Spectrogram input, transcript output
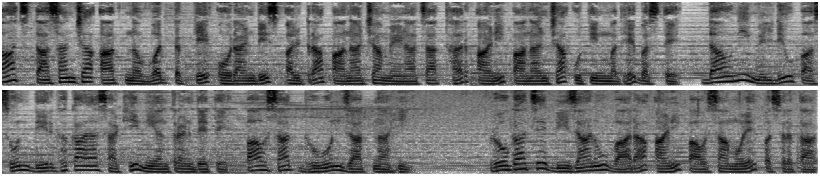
पाच तासांच्या आत नव्वद टक्के ओरांडिस अल्ट्रा पानाच्या मेणाचा थर आणि पानांच्या उतींमध्ये बसते. डाउनी मिल्ड्यू पासून दीर्घकाळासाठी नियंत्रण देते. पावसात धुवून जात नाही. रोगाचे बीजाणू वारा आणि पावसामुळे पसरतात.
